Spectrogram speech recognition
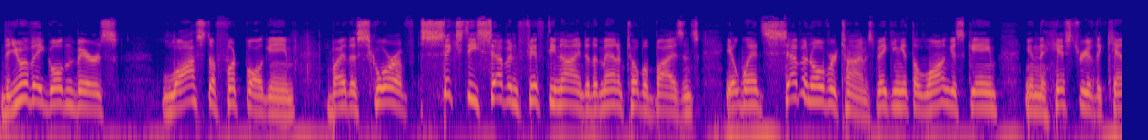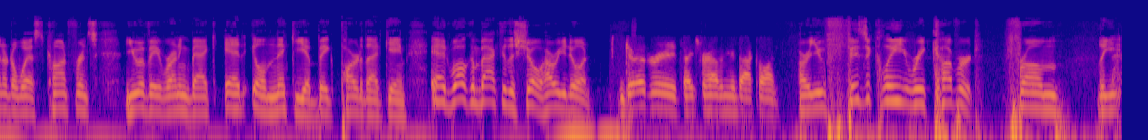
The U of A Golden Bears lost a football game by the score of 67 59 to the Manitoba Bisons. It went seven overtimes, making it the longest game in the history of the Canada West Conference. U of A running back Ed Ilnicki, a big part of that game. Ed, welcome back to the show. How are you doing? Good, Reed. Thanks for having me back on. Are you physically recovered from the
